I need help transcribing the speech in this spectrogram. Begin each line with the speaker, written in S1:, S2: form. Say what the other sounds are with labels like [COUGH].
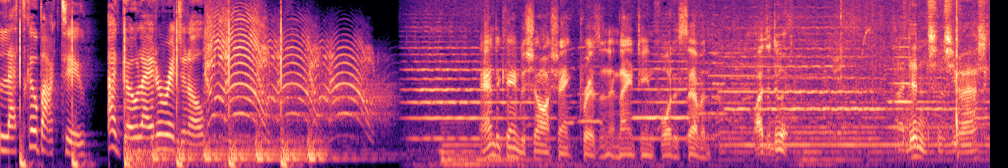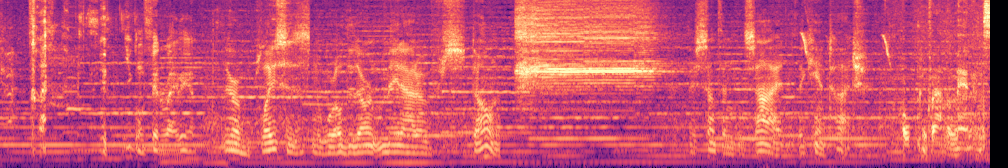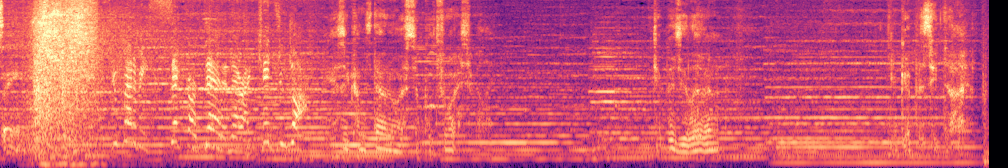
S1: Let's go back to a Go Loud original.
S2: Andy came to Shawshank Prison in 1947.
S3: Why'd you do it?
S4: I didn't, since you ask. [LAUGHS]
S2: you, can fit right in.
S4: There are places in the world that aren't made out of stone. There's something inside they can't touch.
S3: Hope can drive a man insane.
S5: You better be sick or dead in there, I kid you not!
S4: I guess it comes down to a simple choice, really. Get busy living, you get busy dying.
